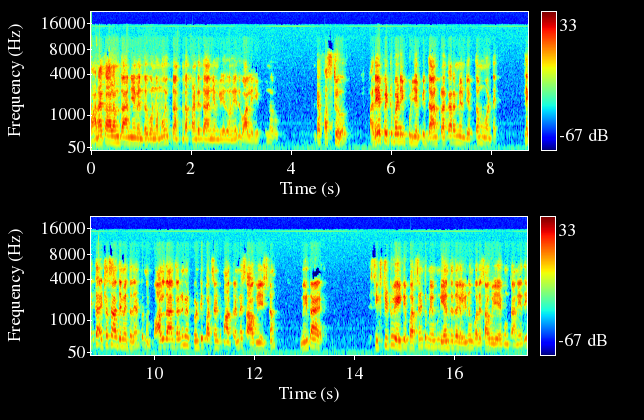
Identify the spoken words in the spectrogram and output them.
వానాకాలం ధాన్యం ఎంత కొన్నామో ఇప్పుడు అంత పండే ధాన్యం లేదు అనేది వాళ్ళే చెప్తున్నారు. అంటే ఫస్ట్ అదే పెట్టుబడి ఇప్పుడు చెప్పి దాని ప్రకారం మేము చెప్తాము అంటే లెక్క ఎట్లా సాధ్యమవుతుంది అంటున్నాం. వాళ్ళ దాంట్లోనే మేము ట్వంటీ పర్సెంట్ మాత్రమే సాగు చేసినాం. మిగతా సిక్స్టీ టు ఎయిటీ పర్సెంట్ మేము నియంత్రించగలిగినాం వరి సాగు చేయకుండా అనేది.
